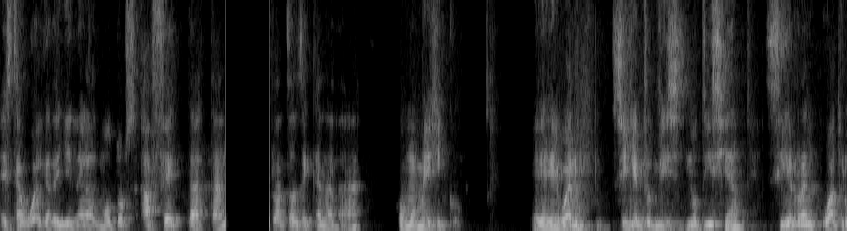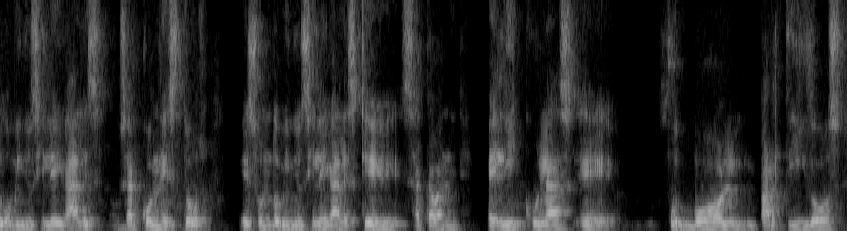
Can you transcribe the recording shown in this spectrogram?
esta huelga de General Motors afecta tanto a plantas de Canadá como México. Eh, bueno, siguiente noticia, cierran cuatro dominios ilegales, o sea, con estos eh, son dominios ilegales que sacaban películas, fútbol, partidos,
